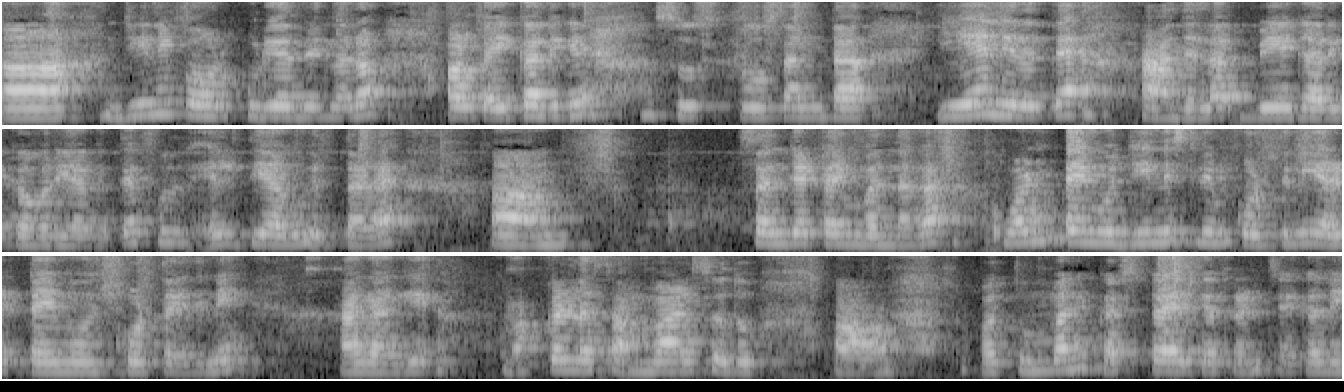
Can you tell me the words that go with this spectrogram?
ಆ, ಜೀನಿ ಪೌಡ್ರ್ ಕುಡಿಯೋದ್ರಿಂದನೂ ಅವಳ ಕೈಕಾಲಿಗೆ ಸುಸ್ತು ಸಂಕಟ ಏನಿರುತ್ತೆ ಅದೆಲ್ಲ ಬೇಗ ರಿಕವರಿ ಆಗುತ್ತೆ. ಫುಲ್ ಹೆಲ್ತಿಯಾಗೂ ಇರ್ತಾಳೆ. ಸಂಜೆ ಟೈಮ್ ಬಂದಾಗ ಒನ್ ಟೈಮು ಜೀನಿ ಸ್ಲಿಮ್ ಕೊಡ್ತೀನಿ ಎರಡು ಟೈಮು ಇದು ಕೊಡ್ತಾಯಿದ್ದೀನಿ ಹಾಗಾಗಿ ಮಕ್ಕಳನ್ನ ಸಂಭಾಳಿಸೋದು ಪಾಪ ತುಂಬಾ ಕಷ್ಟ ಐತೆ ಫ್ರೆಂಡ್ಸ್ ಯಾಕಂದರೆ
